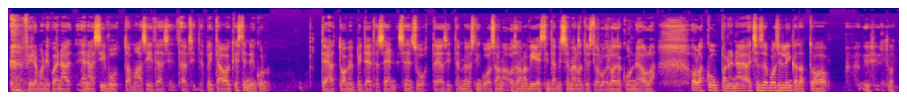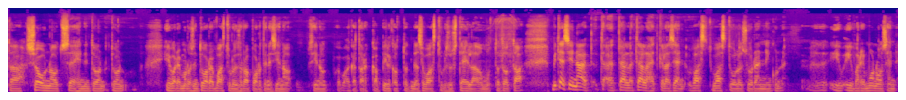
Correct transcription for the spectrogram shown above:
firma niin enää, enää sivuuttamaan siitä. Sitä, sitä pitää oikeasti niin kuin tehdä toimenpiteitä sen, sen suhteen ja sitten myös niin kuin osana, osana viestintä, missä meillä on tietysti ollut ilo ja kunnia olla, olla kumppanina. Ja itse asiassa voisin linkata tuohon tota, show notesihin, niin tuon, tuon Ivari Monosen tuoreen vastuullisuusraportin, niin siinä on, siinä on aika tarkkaan pilkottu, että mitä se vastuullisuus teillä on. Mutta tota, miten sinä näet tällä, tällä hetkellä sen vastuullisuuden niin kuin Ivari Monosen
